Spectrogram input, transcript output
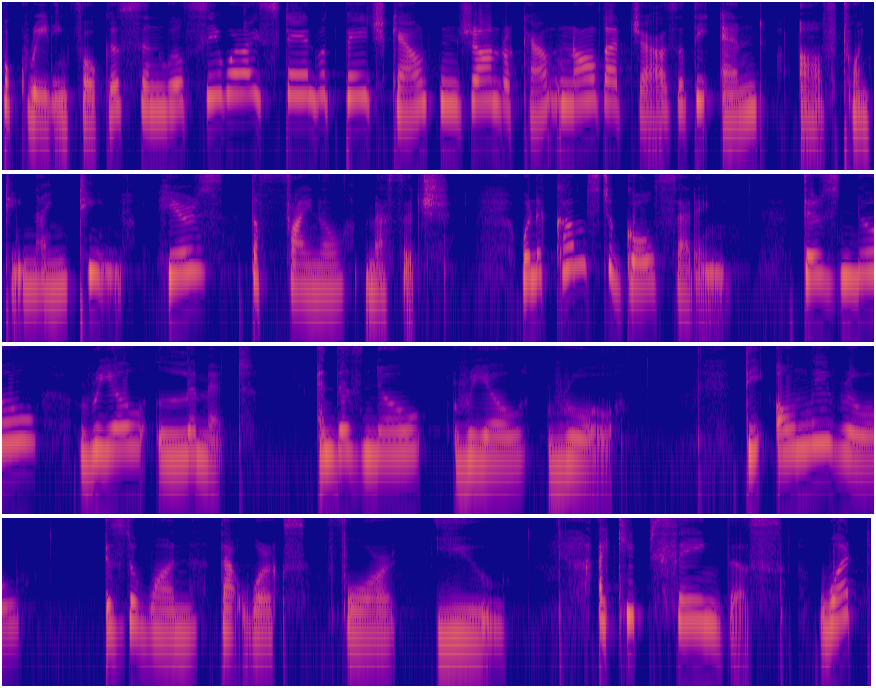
book reading focus, and we'll see where I stand with page count and genre count and all that jazz at the end of 2019. Here's the final message when it comes to goal setting, there's no real limit and there's no real rule. The only rule is the one that works for you. I keep saying this. What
